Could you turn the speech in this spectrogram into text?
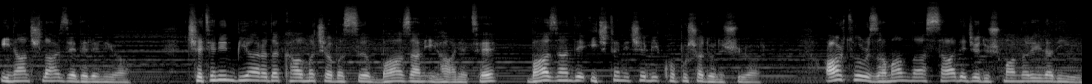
inançlar zedeleniyor. Çetenin bir arada kalma çabası bazen ihanete, bazen de içten içe bir kopuşa dönüşüyor. Arthur zamanla sadece düşmanlarıyla değil,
